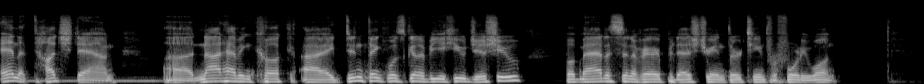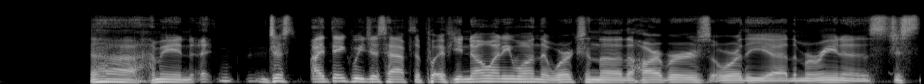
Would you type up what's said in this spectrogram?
and a touchdown. Uh, not having Cook, I didn't think was going to be a huge issue, but Madison, a very pedestrian 13 for 41. Uh, I mean, uh, just I think we just have to put. If you know anyone that works in the the harbors or the uh, the marinas, just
